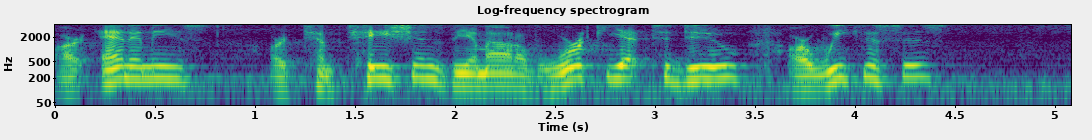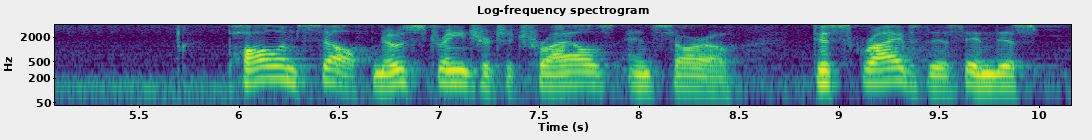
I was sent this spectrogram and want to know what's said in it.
our enemies, our temptations, the amount of work yet to do, our weaknesses. Paul himself, no stranger to trials and sorrow, describes this in this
